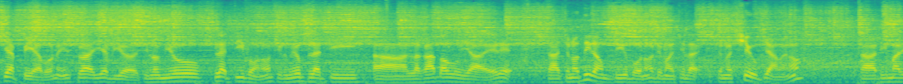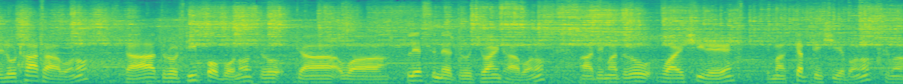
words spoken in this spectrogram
ကရက်ပေးရပါတော့ instructor ရက်ပြီးတော့ဒီလိုမျိုး black tea ပေါ့နော်ဒီလိုမျိုး black tea အာလကားတောက်လို့ရတယ်တဲ့ဒါကျွန်တော်သိတောင်မသိဘူးပေါ့နော်ဒီမှာကြည့်လိုက်ကျွန်တော်ရှေ့ကိုပြမယ်နော်ဒါဒီမှာဒီလိုထားထားပါပေါ့နော်ဒါကသူတို့ deep pot ပေါ့နော်သူတို့ဒါဟိုဟာ list နဲ့သူတို့ join ထားပါပေါ့နော်အာဒီမှာသူတို့ဟိုဟာရှိတယ်ဒီမှာ cap တွေရှိရပေါ့နော်ဒီမှာ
